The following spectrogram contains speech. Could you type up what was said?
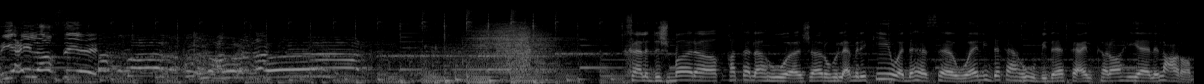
بياعين الأغذية. خالد جبارة قتله جاره الأمريكي ودهس والدته بدافع الكراهية للعرب.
